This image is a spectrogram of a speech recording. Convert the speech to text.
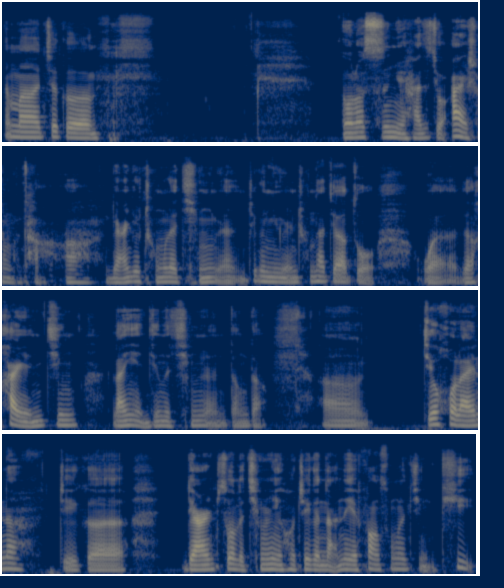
那么这个俄罗斯女孩子就爱上了他啊，两人就成为了情人。这个女人称他叫做我的害人精，蓝眼睛的情人等等。嗯，结果后来呢，这个两人做了情人以后，这个男的也放松了警惕。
